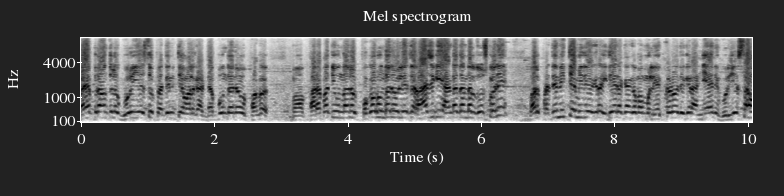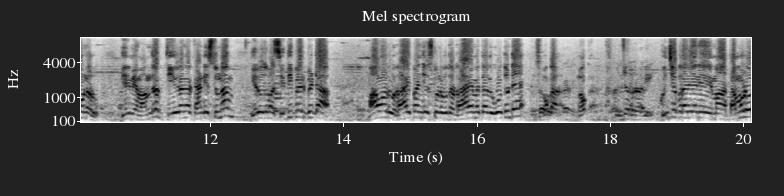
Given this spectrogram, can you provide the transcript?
భయభ్రాంతులకు గురి చేస్తూ ప్రతినిత్యం వాళ్ళకి డబ్బు ఉందనో పగ పరపతి ఉందనో పొగరు ఉందనో లేదా రాజకీయ అండదండలు చూసుకొని వాళ్ళు ప్రతినిత్యం ఇదే దగ్గర ఇదే రకంగా మమ్మల్ని ఎక్కడో దగ్గర అన్యాయాన్ని గురి చేస్తా ఉన్నారు. దీన్ని మేము అందరం తీవ్రంగా ఖండిస్తున్నాం. ఈ రోజు మా సిద్దిపేట బిడ్డ మావాడు రాయి పని చేసుకుంటూ పోతాడు. రాయి అమ్మేతానికి పోతుంటే ఒక ఒక- కుంచెపు రవి. అని మా తమ్ముడు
